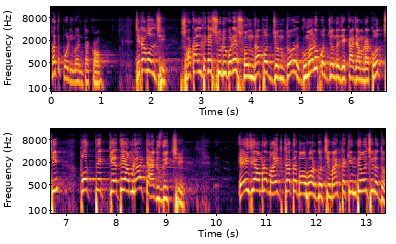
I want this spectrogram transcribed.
হয়তো পরিমাণটা কম। যেটা বলছি, সকাল থেকে শুরু করে সন্ধ্যা পর্যন্ত, ঘুমানো পর্যন্ত যে কাজ আমরা করছি, প্রত্যেককেতে আমরা ট্যাক্স দিচ্ছি। এই যে আমরা মাইকটাতে ব্যবহার করছি মাইকটা কিনতে হয়েছিল তো?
